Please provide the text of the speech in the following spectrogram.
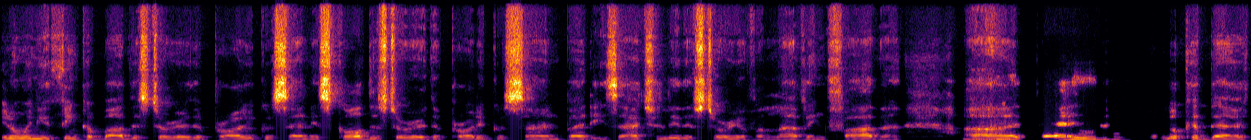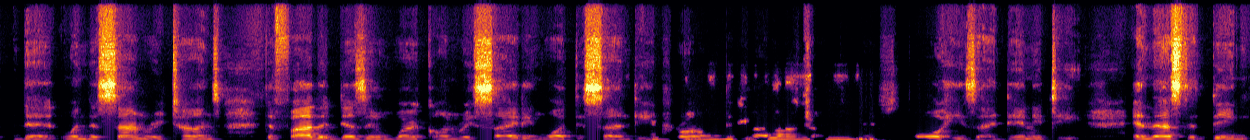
you know, when you think about the story of the prodigal son, it's called the story of the prodigal son, but it's actually the story of a loving father. Uh, mm-hmm look at that that when the son returns, the father doesn't work on reciting what the son did wrong. Restore his identity. And that's the thing.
